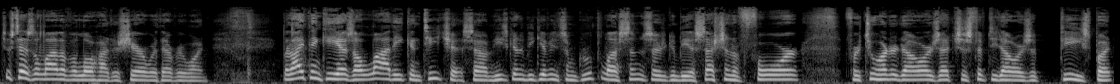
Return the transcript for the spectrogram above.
just has a lot of aloha to share with everyone. But I think he has a lot he can teach us. Um, he's going to be giving some group lessons. There's going to be a session of four for $200. That's just $50 a piece. But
